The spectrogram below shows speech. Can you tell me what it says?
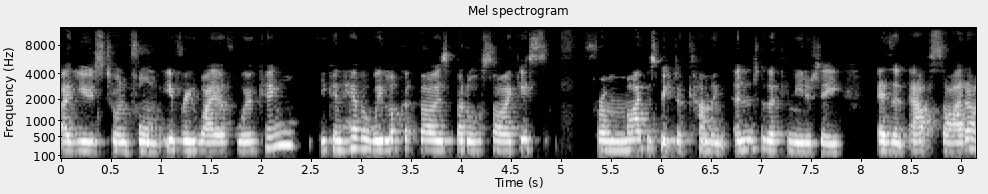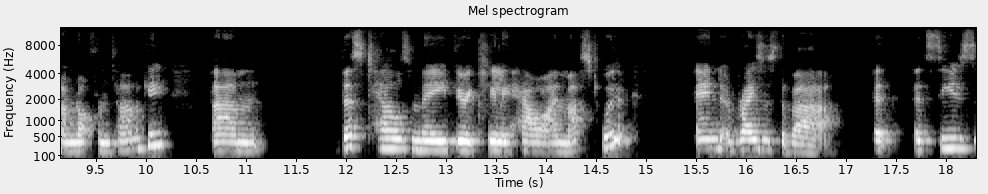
are used to inform every way of working. You can have a wee look at those, but also I guess from my perspective coming into the community as an outsider, I'm not from Tamaki, um, this tells me very clearly how I must work and it raises the bar. It, it says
